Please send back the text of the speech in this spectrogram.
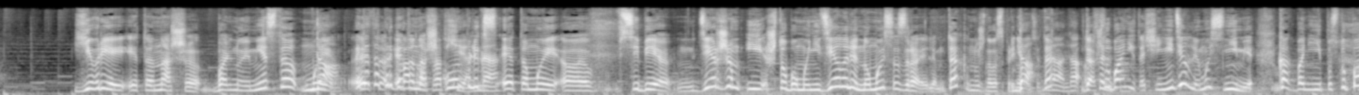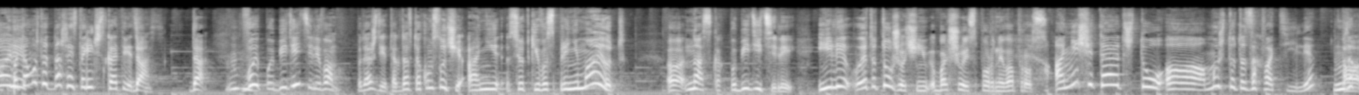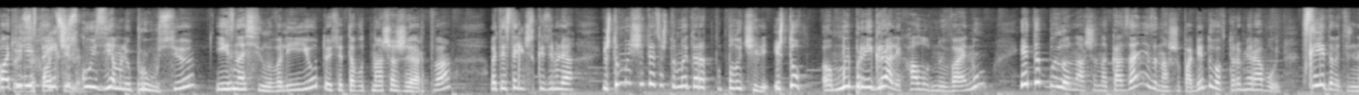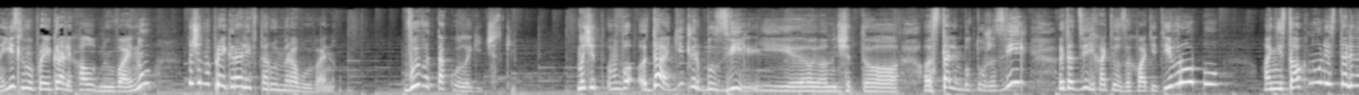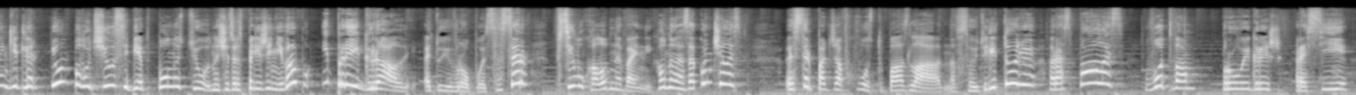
Евреи это наше больное место, мы да, это, это, это наш вообще, комплекс, да. это мы э, в себе держим, и что бы мы ни делали, но мы с Израилем. Так нужно воспринимать, да? Да, да, да, да чтобы они, точнее, не делали, мы с ними. Как бы они ни поступали. Потому что это наша историческая ответственность. Да, да. Угу. Вы победители, вам. Подожди, тогда в таком случае они все-таки воспринимают э, нас как победителей? Или это тоже очень большой и спорный вопрос? Они считают, что э, мы что-то захватили. Мы а, захватили историческую захватили. землю Пруссию и изнасиловали ее. То есть это вот наша жертва, эта историческая земля. И что мы считаем, что мы это получили. И что э, мы проиграли холодную войну. Это было наше наказание за нашу победу во Второй мировой. Следовательно, если мы проиграли холодную войну, значит мы проиграли и Вторую мировую войну. Вывод такой логический. Значит, в, да, Гитлер был зверь, и э, значит, э, Сталин был тоже зверь. Этот зверь хотел захватить Европу. Они столкнулись, Сталин и Гитлер, и он получил себе полностью значит, распоряжение Европу и проиграл эту Европу СССР в силу холодной войны. Холодная война закончилась, СССР, поджав хвост, уползла на свою территорию, распалась. Вот вам проигрыш России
